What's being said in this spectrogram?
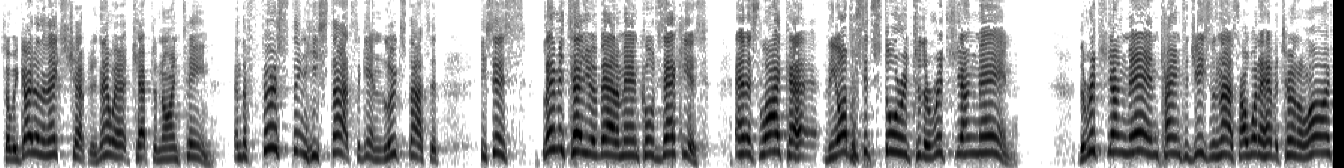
So, we go to the next chapter. Now we're at chapter 19. And the first thing he starts, again, Luke starts it, he says, Let me tell you about a man called Zacchaeus. And it's like a, the opposite story to the rich young man. The rich young man came to Jesus and asked, I want to have eternal life.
